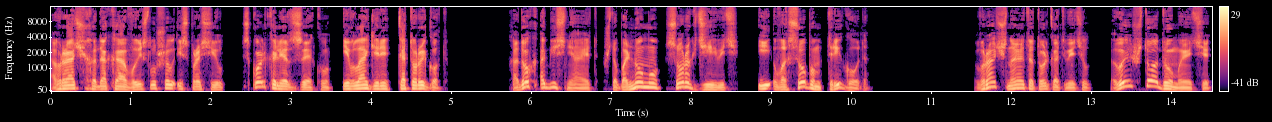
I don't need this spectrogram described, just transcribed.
Врач ходока выслушал и спросил, сколько лет зэку и в лагере который год. Ходок объясняет, что больному 49 и в особом три года. Врач на это только ответил, «Вы что думаете,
